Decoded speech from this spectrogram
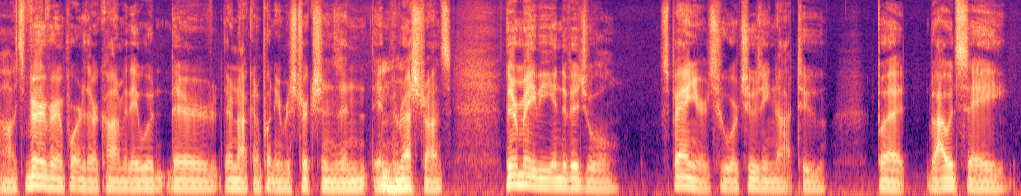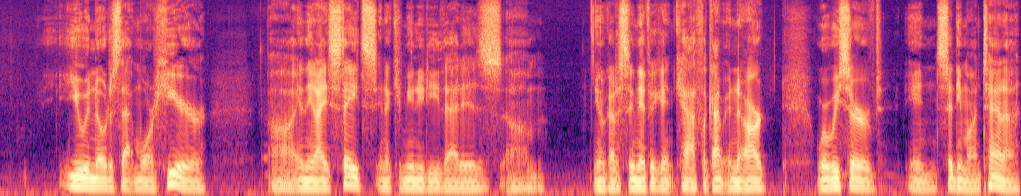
Uh, it's very, very important to their economy. They would, they're, they're not going to put any restrictions in, in the restaurants. There may be individual Spaniards who are choosing not to, but I would say you would notice that more here uh, in the United States in a community that is, um, you know, got a significant Catholic. I mean, our where we served in Sidney, Montana,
